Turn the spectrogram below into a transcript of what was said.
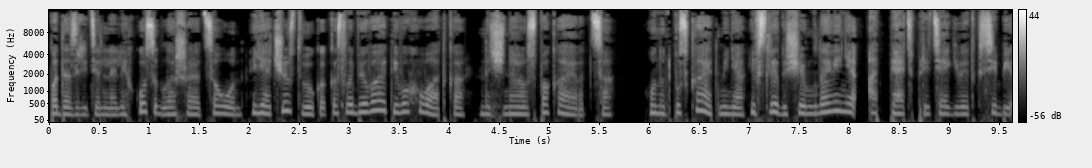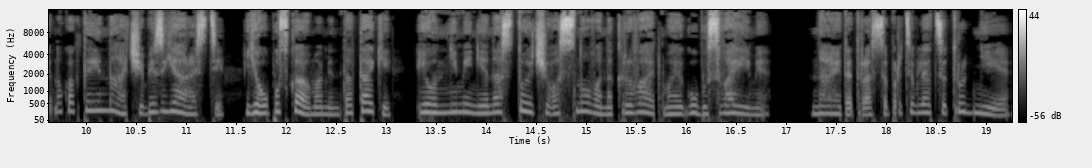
Подозрительно легко соглашается он. Я чувствую, как ослабевает его хватка, начинаю успокаиваться. Он отпускает меня и в следующее мгновение опять притягивает к себе, но как-то иначе, без ярости. Я упускаю момент атаки, и он не менее настойчиво снова накрывает мои губы своими. На этот раз сопротивляться труднее.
